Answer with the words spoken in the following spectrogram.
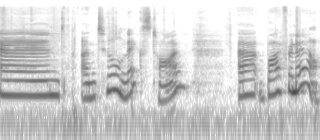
And until next time, uh, bye for now.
